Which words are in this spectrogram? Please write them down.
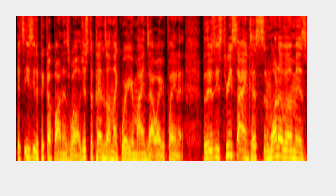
it's easy to pick up on as well. It just depends on like where your mind's at while you're playing it. But there's these three scientists, and one of them is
